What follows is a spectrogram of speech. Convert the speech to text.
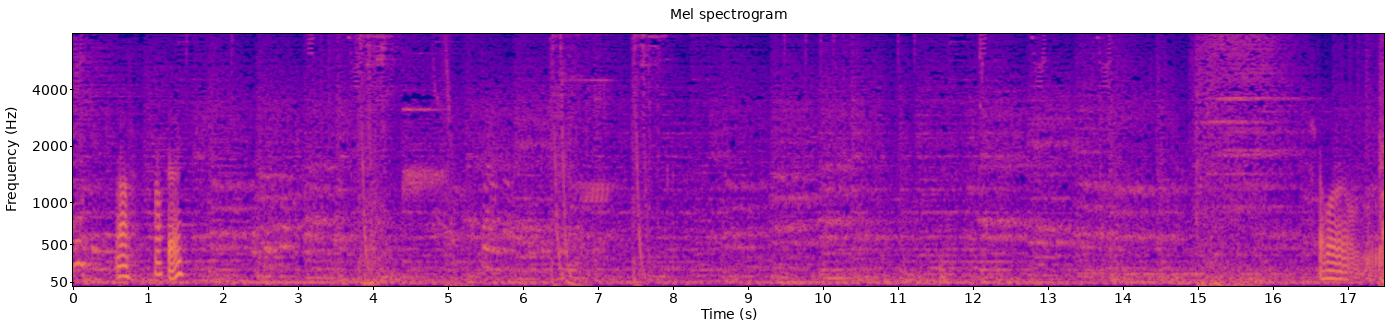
luce. Ah, ok. Cavolo, là.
